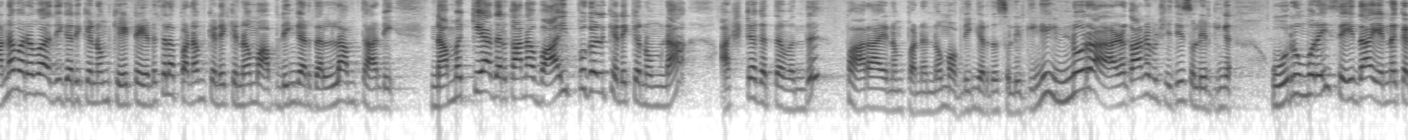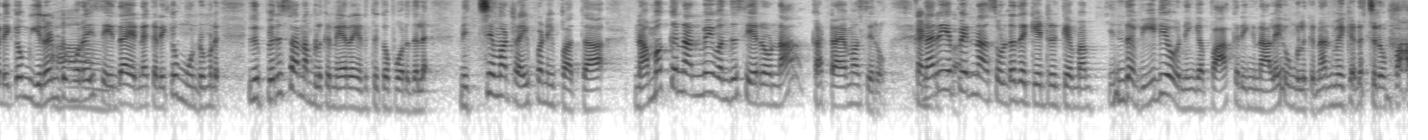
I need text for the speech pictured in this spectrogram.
பண வரவு அதிகரிக்கணும் கேட்ட இடத்துல பணம் கிடைக்கணும் அப்படிங்கறதெல்லாம் தாண்டி நமக்கே அதற்கான வாய்ப்புகள் கிடைக்கணும்னா அஷ்டகத்தை வந்து பாராயணம் பண்ணணும் அப்படிங்கிறத சொல்லியிருக்கீங்க. இன்னொரு அழகான விஷயத்தையும் சொல்லியிருக்கீங்க. ஒரு முறை செய்தா என்ன கிடைக்கும்? இரண்டு முறை செய்தா என்ன கிடைக்கும்? மூன்று முறை. இது பெருசா நம்மளுக்கு நேரம் எடுத்துக்க போறதில்ல. நிச்சயமா ட்ரை பண்ணி பார்த்தா நமக்கு நன்மை வந்து சேரும்னா கட்டாயமா சேரும். நிறைய பேர் நான் சொல்றதை கேட்டிருக்கேன் மேம் இந்த வீடியோ நீங்க பாக்குறீங்கனாலே உங்களுக்கு நன்மை கிடைச்சிரும்பா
